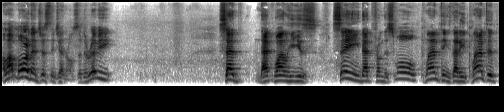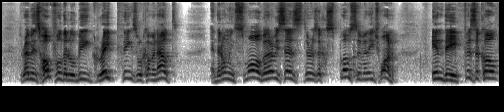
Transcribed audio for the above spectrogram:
a lot more than just the general. So the Rebbe said that while he is saying that from the small plantings that he planted, the Rebbe is hopeful that it will be great things were coming out. And they don't mean small, but the Rebbe says there is explosive in each one. In the physical,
